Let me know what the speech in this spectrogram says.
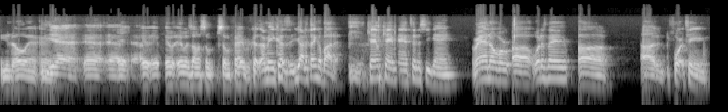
You know, and, and yeah, yeah, yeah, it, yeah. It, it, it, was on some some favor. Cause I mean, because you got to think about it. Cam came in Tennessee game, ran over uh, what his name, uh, uh, fourteen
